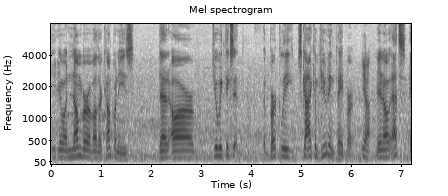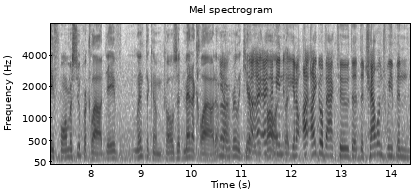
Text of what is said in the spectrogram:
you know, a number of other companies that are doing things, the Berkeley Sky Computing paper. Yeah. You know, that's a form of super cloud. Dave Linthicum calls it MetaCloud. I, yeah. don't really care yeah, what you I, call I mean, it, you know, I, I, go back to the, the challenge we've been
